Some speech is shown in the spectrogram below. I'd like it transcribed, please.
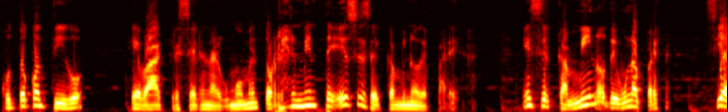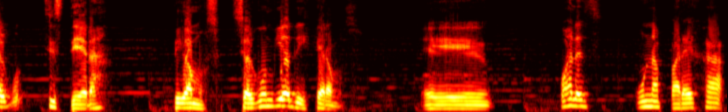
junto contigo que va a crecer en algún momento. Realmente ese es el camino de pareja. Es el camino de una pareja. Si algún existiera, digamos, si algún día dijéramos, eh, ¿cuál es una pareja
